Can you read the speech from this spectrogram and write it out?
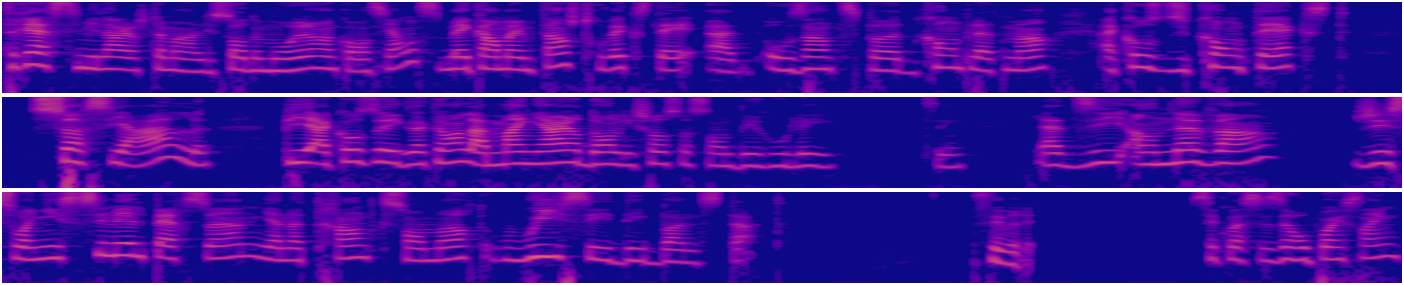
très similaire justement à l'histoire de mourir en conscience, mais qu'en même temps, je trouvais que c'était aux antipodes complètement à cause du contexte social, puis à cause de exactement la manière dont les choses se sont déroulées. tu sais. Elle a dit en 9 ans, j'ai soigné 6000 personnes, il y en a 30 qui sont mortes. Oui, c'est des bonnes stats. C'est vrai. C'est quoi, c'est 0,5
